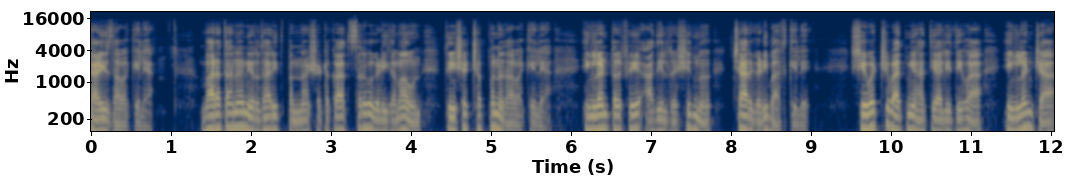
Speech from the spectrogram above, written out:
चाळीस धावा केल्या. भारतानं निर्धारित पन्नास षटकात सर्व गडी गमावून तीनशे छप्पन्न धावा केल्या. इंग्लंडतर्फे आदिल रशीदनं चार गडी बाद केले. शेवटची बातमी हाती आली तेव्हा इंग्लंडच्या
